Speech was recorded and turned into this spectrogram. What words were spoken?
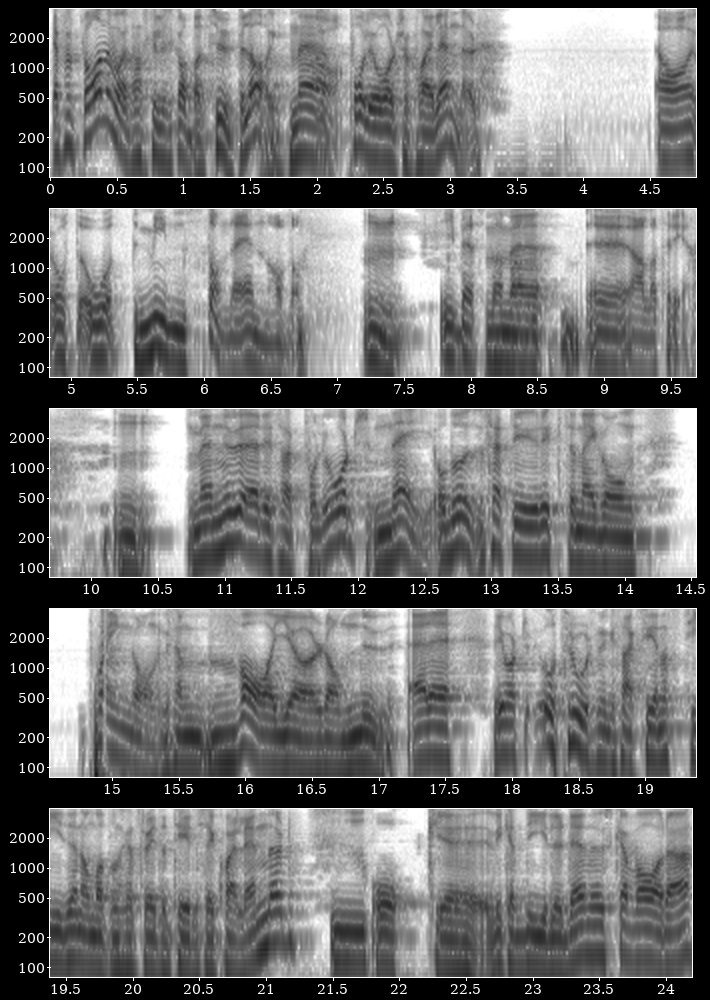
ja, för planen var att han skulle skapa ett superlag med Ja. Paul George och Kawhi Leonard. Ja, åt, åtminstone en av dem. Mm. I bästa Men- fall eh, alla tre. Mm. Men nu är det så att Paul George, nej. Och då sätter ju ryktena igång på en gång. Liksom, vad gör de nu? Är det, det har varit otroligt mycket snack senaste tiden om att de ska trada till sig Kawhi Leonard. Och eh, vilka dealer det nu ska vara.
